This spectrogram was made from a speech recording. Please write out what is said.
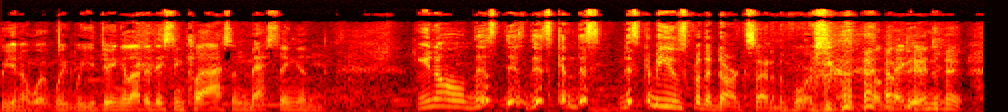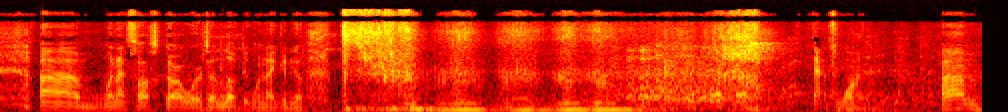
you know, were, were you doing a lot of this in class and messing and? You know, this this this can this this can be used for the dark side of the force. Okay, good. um, when I saw Star Wars, I loved it when I could go. That's one. Um,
